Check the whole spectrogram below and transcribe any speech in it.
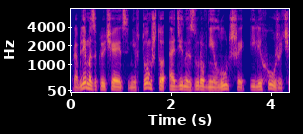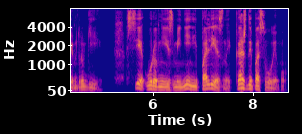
проблема заключается не в том, что один из уровней лучше или хуже, чем другие. Все уровни изменений полезны, каждый по-своему.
